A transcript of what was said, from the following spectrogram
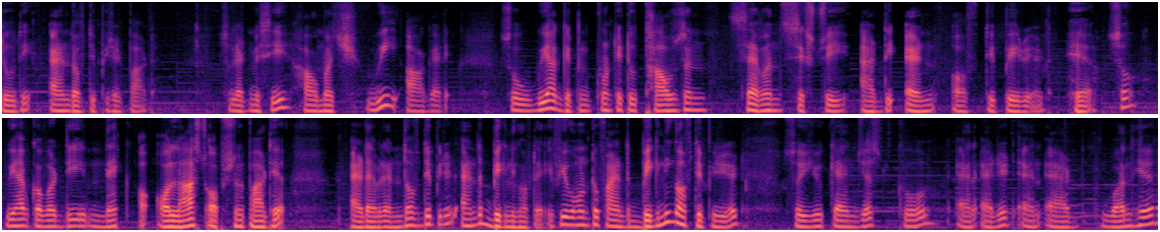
do the end of the period part. So let me see how much we are getting so we are getting 22,760 at the end of the period here. So we have covered the next uh, or last optional part here at the end of the period and the beginning of the. If you want to find the beginning of the period so you can just go and edit and add one here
